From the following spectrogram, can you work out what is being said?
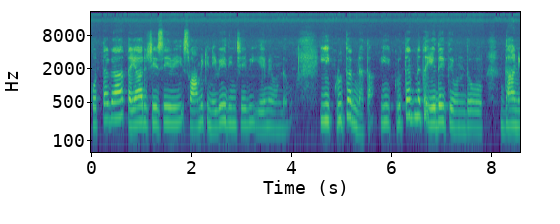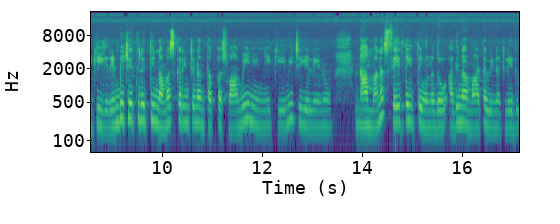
కొత్తగా తయారు చేసేవి స్వామికి నివేదించేవి ఏమీ ఉండవు. ఈ కృతజ్ఞత ఈ కృతజ్ఞత ఏదైతే ఉందో దానికి రెండు చేతులెత్తి నమస్కరించడం తప్ప స్వామి నేను నీకేమీ చేయలేను నా మనస్సు ఏదైతే ఉన్నదో అది నా మాట వినట్లేదు.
